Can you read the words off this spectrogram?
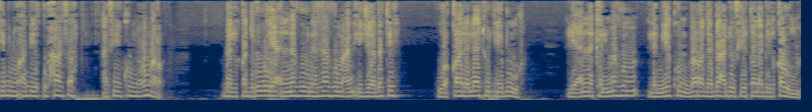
ابن أبي قحافة أفيكم عمر. بل قد روي أنه نهاهم عن إجابته وقال لا تجيبوه لأن كلمهم لم يكن برد بعد في طلب القوم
